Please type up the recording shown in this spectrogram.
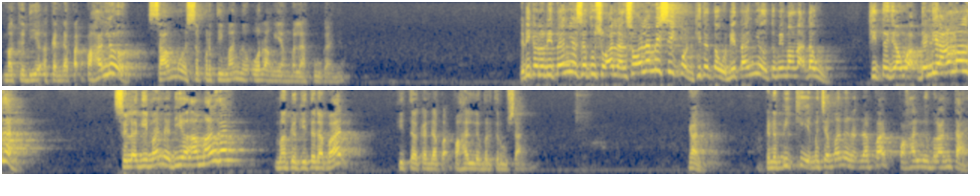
maka dia akan dapat pahala sama seperti mana orang yang melakukannya. Jadi kalau ditanya satu soalan, soalan basic pun kita tahu dia tanya tu memang nak tahu. Kita jawab dan dia amalkan. Selagi mana dia amalkan, maka kita dapat kita akan dapat pahala berterusan. Kan? Kena fikir macam mana nak dapat pahala berantai.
